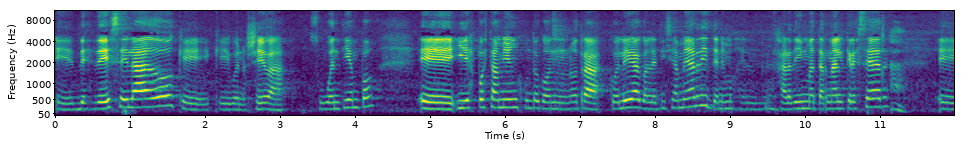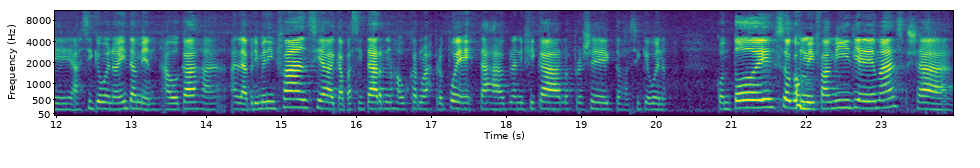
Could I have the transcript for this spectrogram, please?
eh, desde ese lado que, bueno, lleva su buen tiempo. Eh, y después también junto con otra colega, con Leticia Meardi, tenemos el Jardín Maternal Crecer. Ah. Eh, así que bueno, ahí también abocadas a, la primera infancia, a capacitarnos, a buscar nuevas propuestas, a planificar los proyectos. Así que bueno, con todo eso, con mi familia y demás, ya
